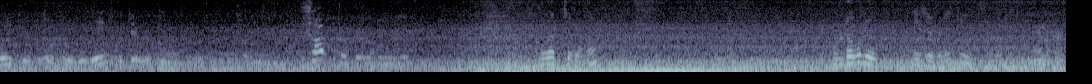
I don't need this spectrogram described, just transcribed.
ওই তো টোটো দিলে ফুটে সব টোটো দিলে ঘোরাচ্ছে কেন উল্টা করে নিয়ে যাবে নাকি মনে হয়।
